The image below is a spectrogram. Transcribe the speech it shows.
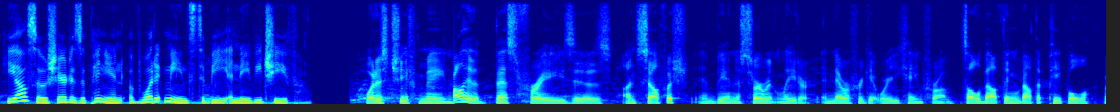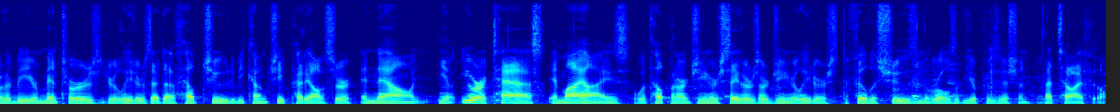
He also shared his opinion of what it means to be a Navy chief. What does chief mean? Probably the best phrase is unselfish and being a servant leader and never forget where you came from. It's all about thinking about the people, whether it be your mentors, your leaders that have helped you to become chief petty officer. And now, you know, you are tasked, in my eyes, with helping our junior sailors, our junior leaders to fill the shoes and the roles of your position. That's how I feel.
